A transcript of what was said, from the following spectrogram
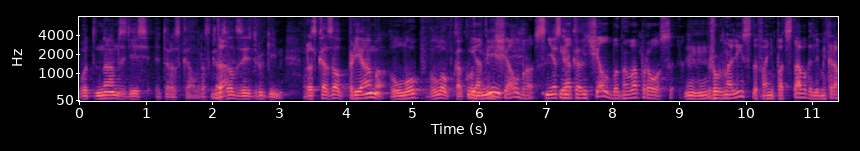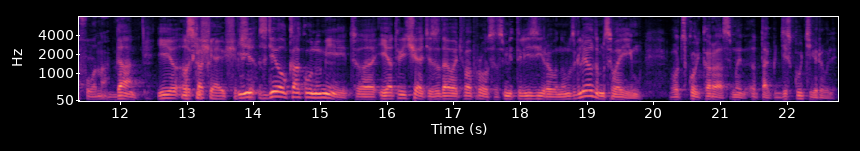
вот нам здесь это рассказал, рассказал да. здесь другими, рассказал прямо лоб в лоб, как он и умеет. Отвечал бы, с несколько... И отвечал бы на вопросы угу. журналистов, а не подставок для микрофона. Да, и э, восхищающихся. Как, и сделал, как он умеет, э, и отвечать и задавать вопросы с металлизированным взглядом своим вот сколько раз мы так дискутировали.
